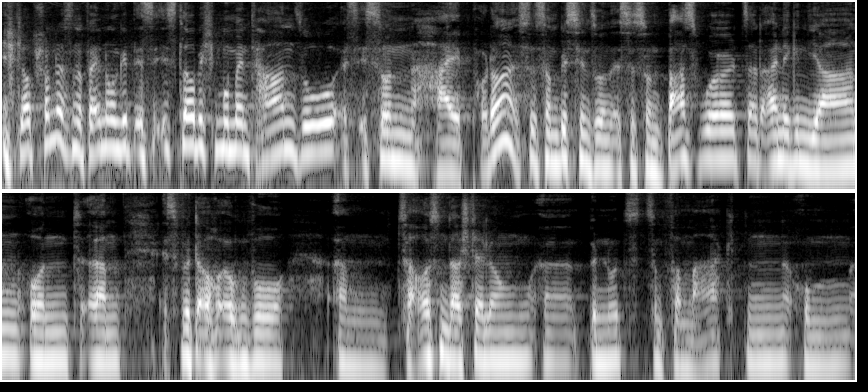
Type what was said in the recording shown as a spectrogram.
Ich glaube schon, dass es eine Veränderung gibt. Es ist, glaube ich, momentan so, es ist so ein Hype, oder? Es ist so ein bisschen so, es ist so ein Buzzword seit einigen Jahren und ähm, es wird auch irgendwo ähm, zur Außendarstellung äh, benutzt, zum Vermarkten, um äh,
